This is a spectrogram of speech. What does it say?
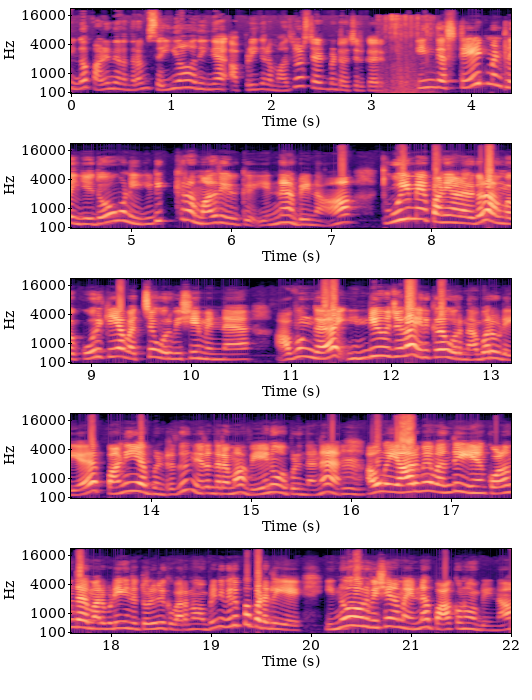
நீங்க பணி நிரந்தரம் செய்யாதீங்க அப்படிங்கிற மாதிரி ஒரு ஸ்டேட்மெண்ட் வச்சிருக்காரு. இந்த ஸ்டேட்மெண்ட்ல ஏதோ ஒன்று இடிக்கிற மாதிரி இருக்கு. என்ன அப்படின்னா தூய்மை பணியாளர்கள் அவங்க கோரிக்கையா வச்ச ஒரு விஷயம் என்ன? அவங்க இண்டிவிஜுவலா இருக்கிற ஒரு நபருடைய பணி அப்படின்றது நிரந்தரமா வேணும் அப்படின்னு தானே. அவங்க யாருமே வந்து என் குழந்தை மறுபடியும் இந்த தொழிலுக்கு வரணும் அப்படின்னு விருப்பப்படலையே. இன்னொரு ஒரு விஷயம் நம்ம என்ன பார்க்கணும் அப்படின்னா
